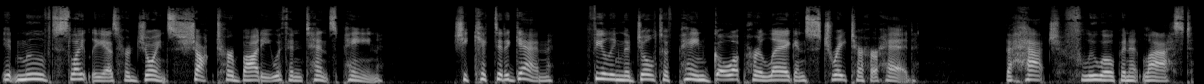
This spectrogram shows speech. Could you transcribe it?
It moved slightly as her joints shocked her body with intense pain. She kicked it again, feeling the jolt of pain go up her leg and straight to her head. The hatch flew open at last,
